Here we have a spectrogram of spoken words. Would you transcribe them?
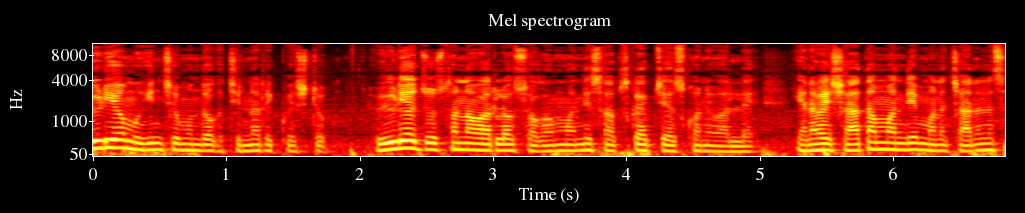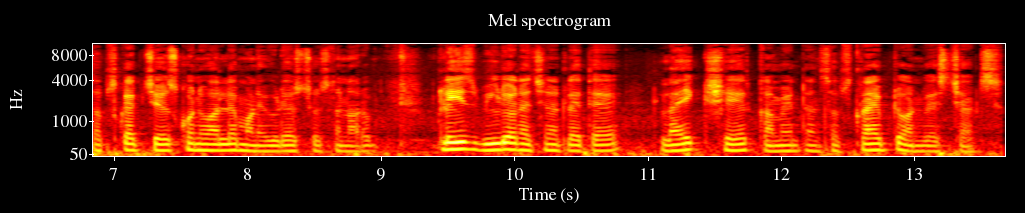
వీడియో ముగించే ముందు ఒక చిన్న రిక్వెస్ట్. వీడియో చూస్తున్న వారిలో సగం మంది సబ్స్క్రైబ్ చేసుకునే వాళ్ళే. ఎనభై శాతం మంది మన ఛానల్ని సబ్స్క్రైబ్ చేసుకునే వాళ్ళే మన వీడియోస్ చూస్తున్నారు. ప్లీజ్ వీడియో నచ్చినట్లయితే Like, share, comment and subscribe to Unwaste Chats.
